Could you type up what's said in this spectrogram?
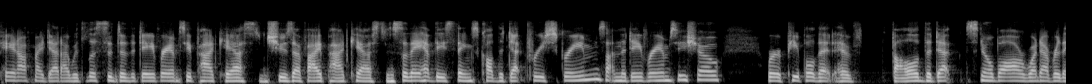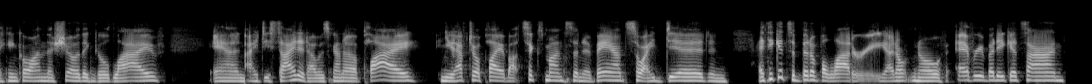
paying off my debt, I would listen to the Dave Ramsey podcast and Choose FI podcast. And so they have these things called the debt free screams on the Dave Ramsey show, where people that have followed the debt snowball or whatever, they can go on the show, they can go live. And I decided I was going to apply, and you have to apply about six months in advance. So I did. And I think it's a bit of a lottery. I don't know if everybody gets on,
